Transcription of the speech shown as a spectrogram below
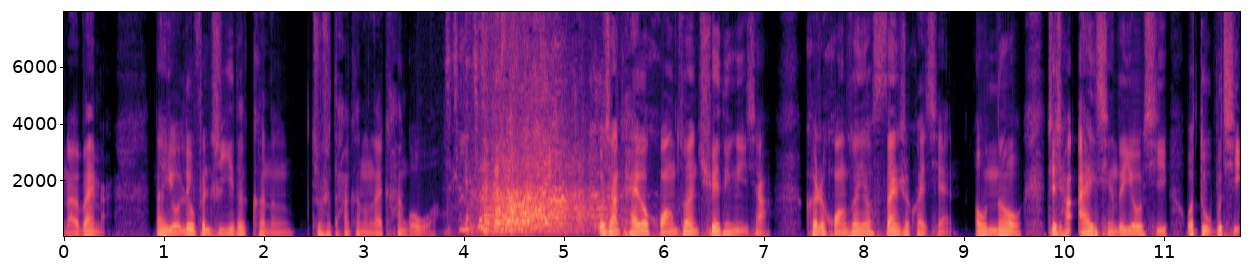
在外面，那有六分之一的可能就是他可能来看过我。我想开个黄钻确定一下，可是黄钻要三十块钱。Oh no，这场爱情的游戏我赌不起。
